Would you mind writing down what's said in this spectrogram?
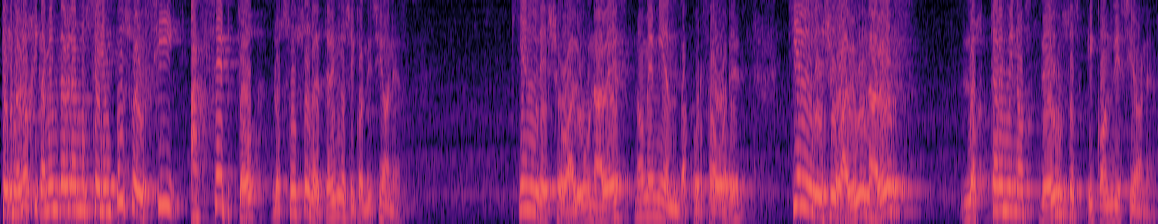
tecnológicamente hablando, se impuso el sí acepto los usos de términos y condiciones. ¿Quién leyó alguna vez, no me mientas por favor, ¿eh? ¿quién leyó alguna vez los términos de usos y condiciones?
